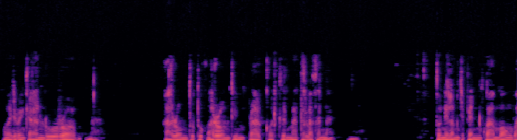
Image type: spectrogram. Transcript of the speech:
มันจะเป็นการรู้รอบอารมณ์ทุกๆ อารมณ์ที่ปรากฏขึ้นมาแต่ละขณะตัวนี้เราจะเป็นความว่องไว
